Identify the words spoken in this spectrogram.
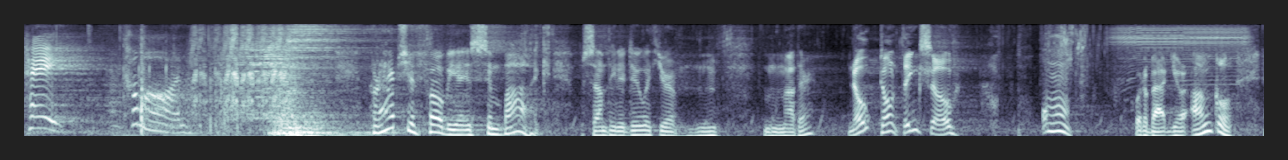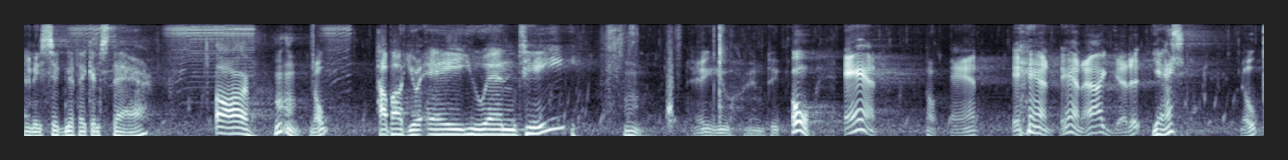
Hey, come on. Perhaps your phobia is symbolic. Something to do with your mm, mother? Nope, don't think so. What about your uncle? Any significance there? Uh, mm nope. How about your A-U-N-T? Hmm. A-U-N-T? A-U-N-T. Oh, Ant. Oh, aunt. Aunt, aunt, I get it. Yes? Nope.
